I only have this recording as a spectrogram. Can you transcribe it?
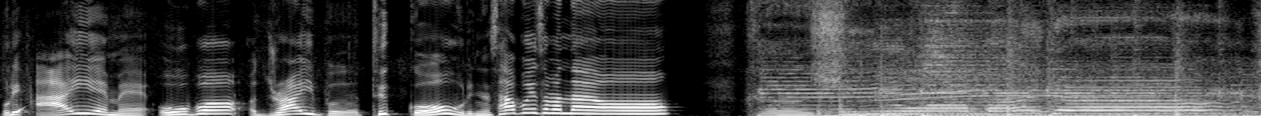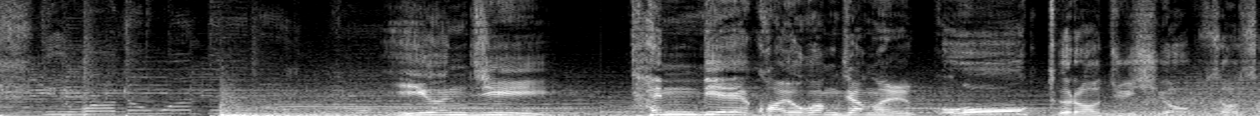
우리 IM의 Overdrive 듣고 우리는 4부에서 만나요. 이은지 텐디의 과요광장을 꼭 들어주시옵소서.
